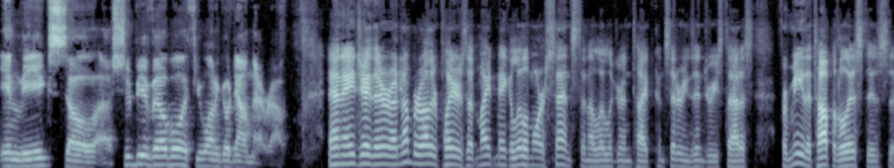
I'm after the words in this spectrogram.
in leagues. So uh, should be available if you want to go down that route. And AJ, there are a number of other players that might make a little more sense than a Liljegren type, considering his injury status. For me, the top of the list is uh,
